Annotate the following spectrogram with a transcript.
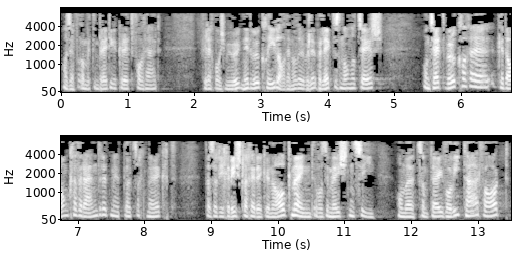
Also ich habe mit dem Prediger geredet vorher. Vielleicht willst du mich nicht wirklich einladen, oder? Überle- Überleg das mal noch zuerst. Und es hat wirklich äh, Gedanken verändert. Man hat plötzlich gemerkt, dass auch die christlichen Regionalgemeinden, die sie meistens sind, wo man zum Teil von weit her fährt,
